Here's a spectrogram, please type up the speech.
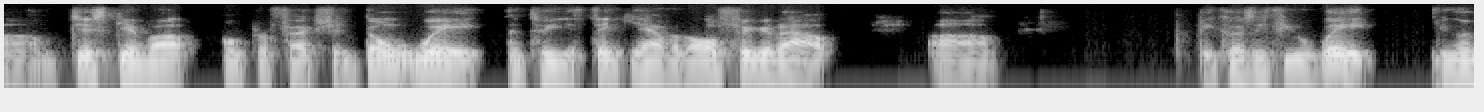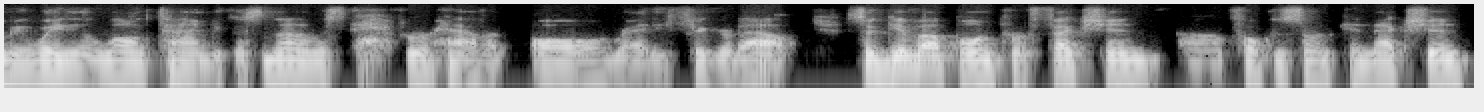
Um, just give up on perfection. Don't wait until you think you have it all figured out, uh, because if you wait, you're going to be waiting a long time because none of us ever have it already figured out. So give up on perfection. Uh, focus on connection.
